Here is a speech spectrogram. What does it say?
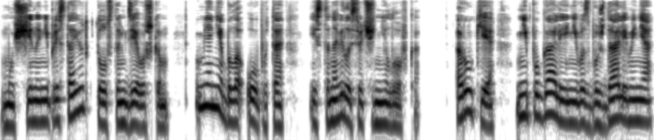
Мужчины не пристают к толстым девушкам. У меня не было опыта, и становилось очень неловко. Руки не пугали и не возбуждали меня,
